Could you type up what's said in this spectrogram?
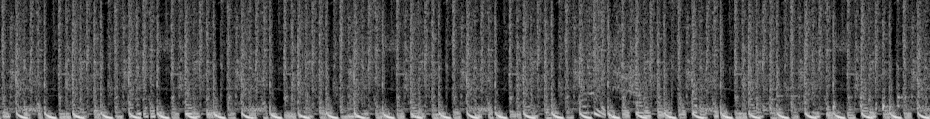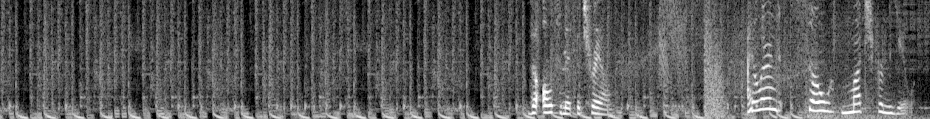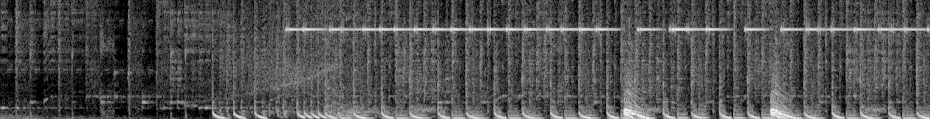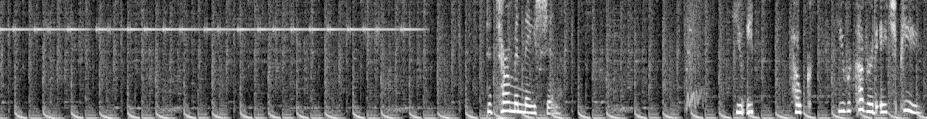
The ultimate betrayal. I learned so much from you. Determination. You eat. How c- you recovered HP.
